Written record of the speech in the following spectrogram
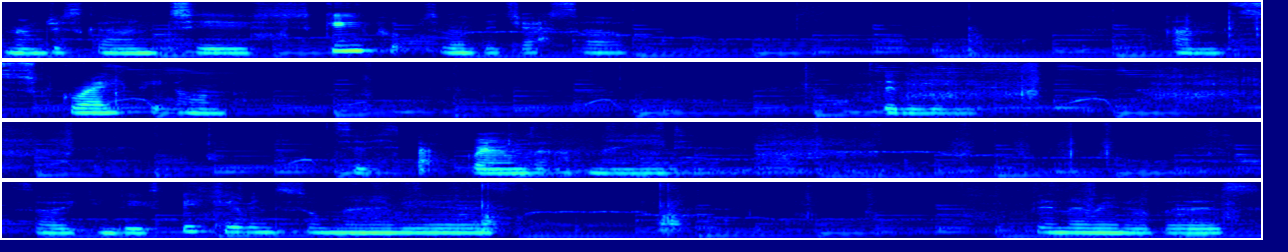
and I'm just going to scoop up some of the gesso and scrape it on to these to this background that I've made. So you can do thicker in some areas thinner in others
